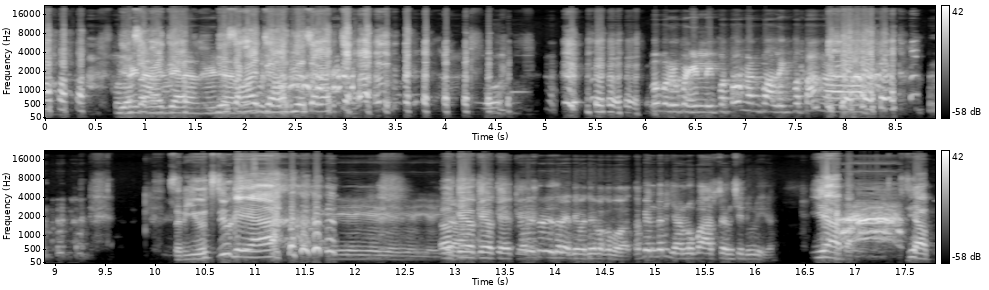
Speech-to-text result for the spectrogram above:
Biasa Seminar, aja, biasa aja, biasa aja. Gua baru pengen lipat tangan, Pak, lipat tangan. Serius juga ya. Iya, iya, iya, iya, iya. Oke, oke, oke, oke. Sorry, sorry, sorry, tiba-tiba ke bawah. Tapi ntar jangan lupa absensi dulu ya. Iya, Pak. Siap.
